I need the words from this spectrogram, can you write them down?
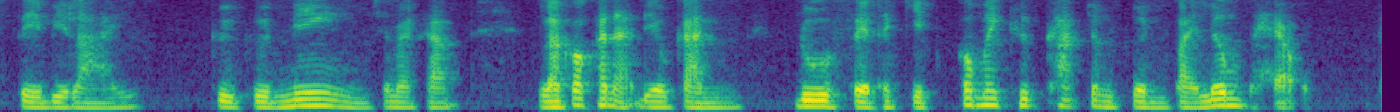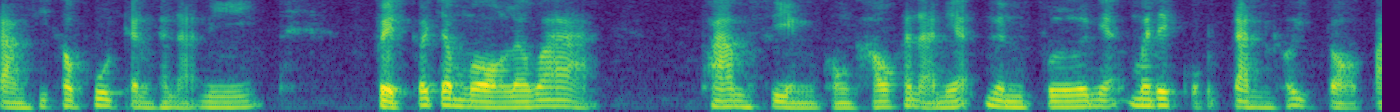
stabilize คือคือนิ่งใช่ไหมครับ แล้วก็ขณะเดียวกันดูเศรษฐกิจก็ไม่คึกคักจนเกินไปเริ่มแผ่วตามที่เขาพูดกันขณะนี้ เฟดก็จะมองแล้วว่า ความเสี่ยงของเขาขณะนี้เงินเฟ้อเนี่ยไม่ได้กดดันเขาอีกต่อไป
